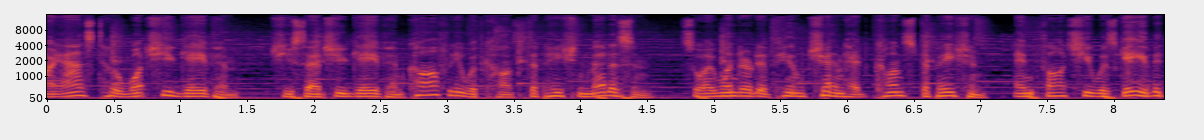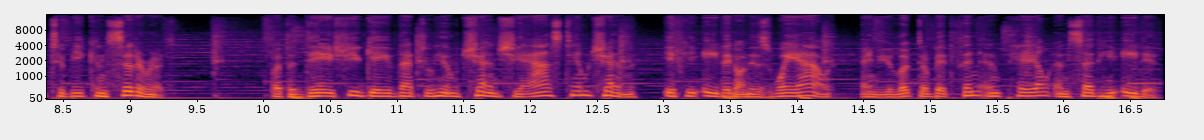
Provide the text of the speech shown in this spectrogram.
I asked her what she gave him, she said she gave him coffee with constipation medicine, so I wondered if Himchan had constipation, and thought she was gave it to be considerate. But the day she gave that to Himchan she asked Himchan, if he ate it on his way out, and he looked a bit thin and pale and said he ate it.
